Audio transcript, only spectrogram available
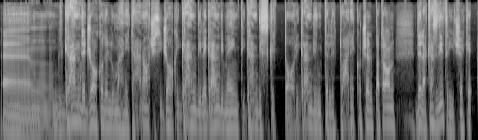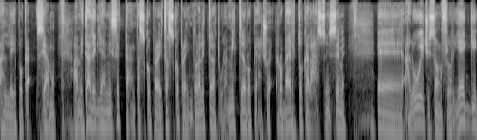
eh, il grande gioco dell'umanità, no? ci si gioca i grandi, le grandi menti, i grandi scrittori, i grandi intellettuali. Ecco, c'è il patron della casa editrice che all'epoca, siamo a metà degli anni 70, scopre, sta scoprendo la letteratura mitteleuropea, cioè Roberto Calasso. Insieme eh, a lui ci sono Florieghi,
